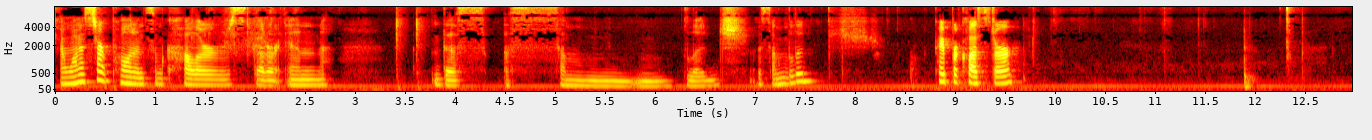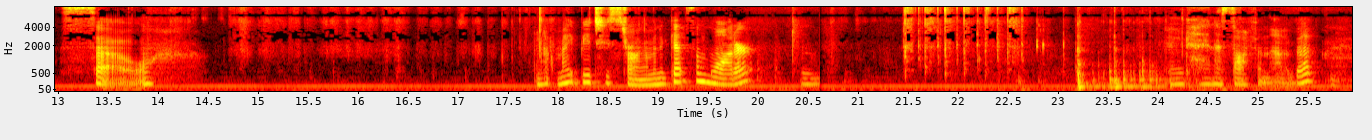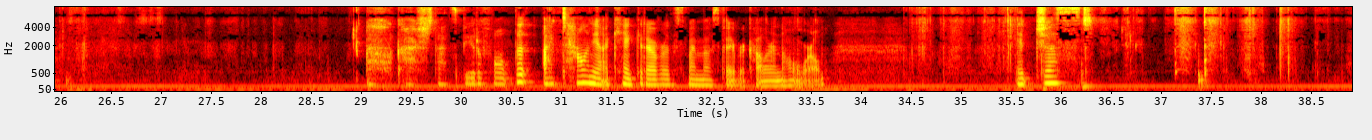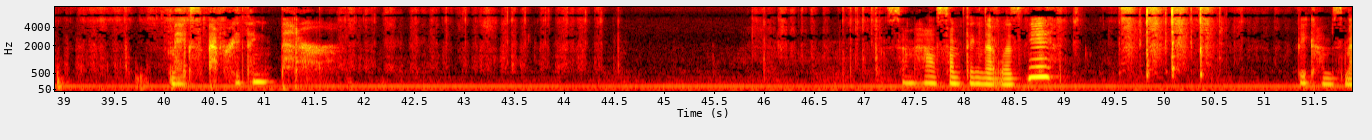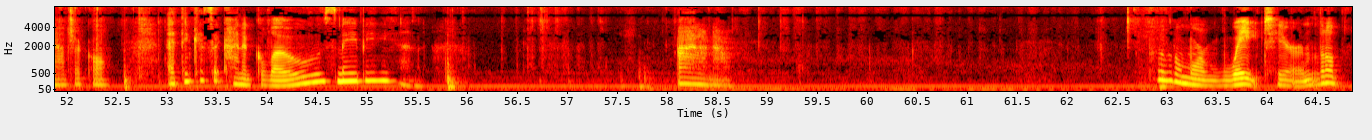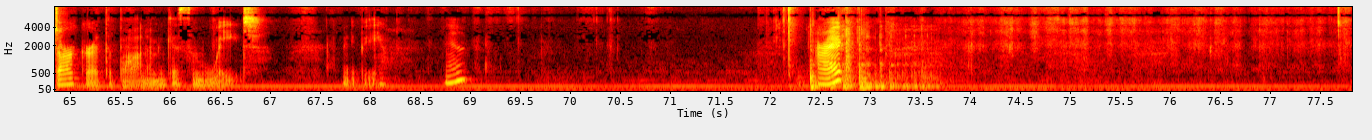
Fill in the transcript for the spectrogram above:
I want to start pulling in some colors that are in this assemblage, assemblage, paper cluster. So That might be too strong. I'm going to get some water and kind of soften that a bit. Oh gosh, that's beautiful. But I'm telling you, I can't get over this. Is my most favorite color in the whole world. It just makes everything better. Somehow something that was eh, becomes magical. I think as it kind of glows maybe and I don't know. Put a little more weight here, a little darker at the bottom, give some weight maybe. Yeah. All right.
